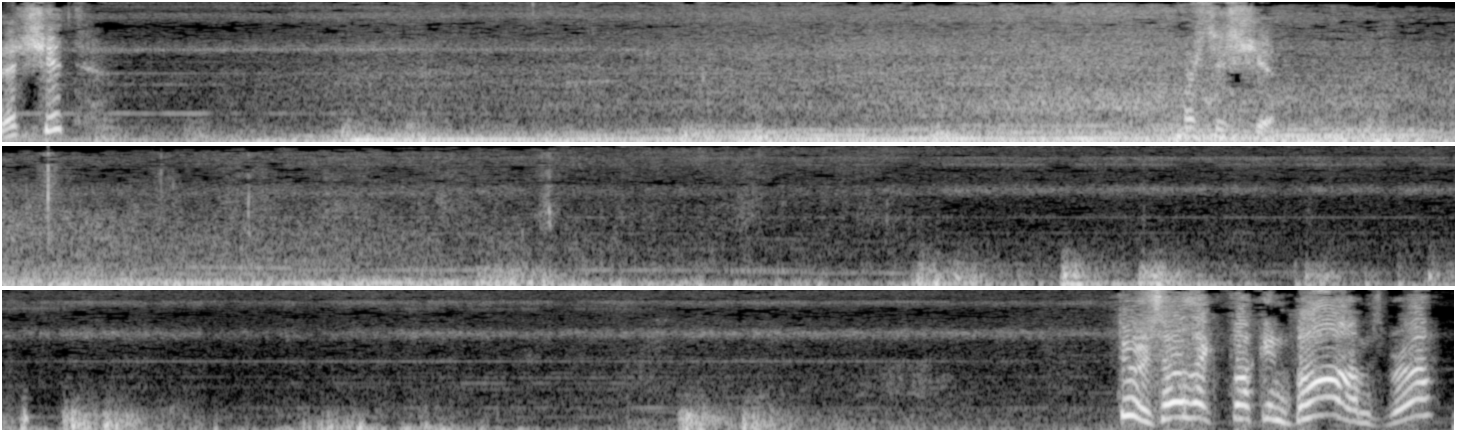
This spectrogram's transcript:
Hear that shit? What's this shit? Dude, it sounds like fucking bombs, bruh.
